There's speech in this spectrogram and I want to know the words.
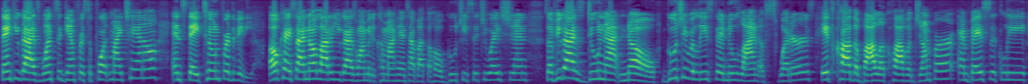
Thank you guys once again for supporting my channel and stay tuned for the video. Okay, so I know a lot of you guys want me to come out here and talk about the whole Gucci situation. So if you guys do not know, Gucci released their new line of sweaters. It's called the Balaclava Jumper. And basically,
